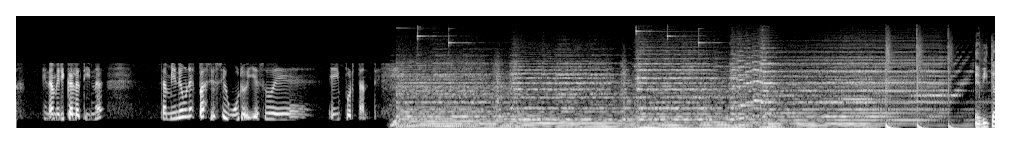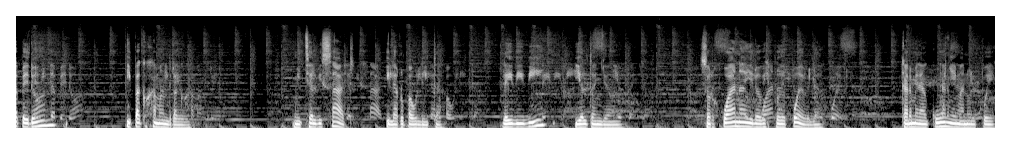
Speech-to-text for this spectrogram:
en América Latina, también es un espacio seguro y eso es, es importante. Evita Perón y Paco Jamandreu, Michelle Visage y la Rupaulita, Lady D y Elton John, Sor Juana y el Obispo de Puebla, Carmen Acuña y Manuel Puig,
